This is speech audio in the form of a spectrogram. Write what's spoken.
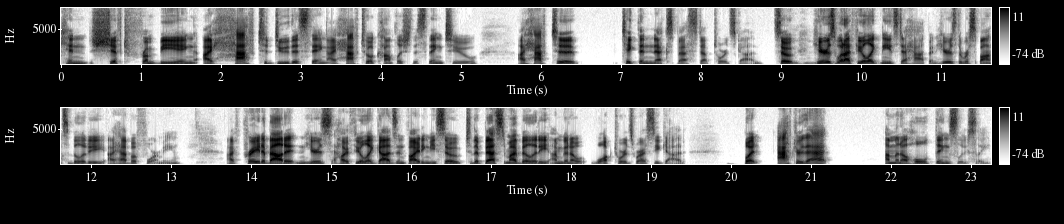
can shift from being, I have to do this thing, I have to accomplish this thing, to I have to take the next best step towards God. So Mhm. here's what I feel like needs to happen. Here's the responsibility I have before me. I've prayed about it, and here's how I feel like God's inviting me. So, to the best of my ability, I'm going to walk towards where I see God. But after that, I'm going to hold things loosely.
